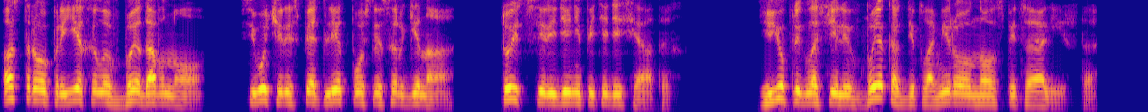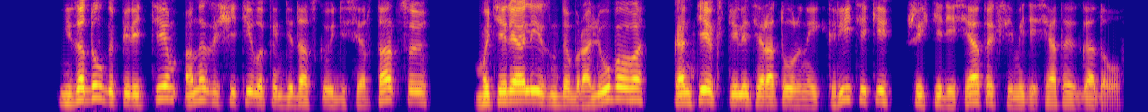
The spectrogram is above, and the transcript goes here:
Астрова приехала в Б давно, всего через пять лет после Саргина, то есть в середине 50-х. Ее пригласили в Б как дипломированного специалиста. Незадолго перед тем она защитила кандидатскую диссертацию «Материализм Добролюбова в контексте литературной критики 60-70-х годов».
